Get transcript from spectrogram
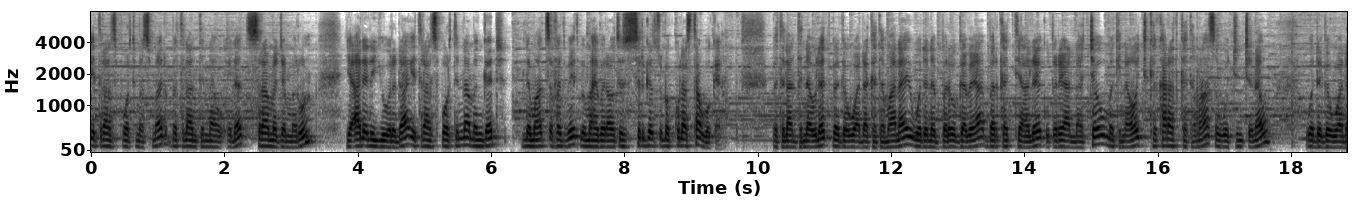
የትራንስፖርት መስመር በትላንትና ዕለት ስራ መጀመሩን የአለልዩ ወረዳ የትራንስፖርትና መንገድ ልማት ጽፈት ቤት በማኅበራዊ ትስስር ገልጹ በኩል አስታወቀ በትላንትናው ዕለት በገዋዳ ከተማ ላይ ወደነበረው ገበያ በርከት ያለ ቁጥር ያላቸው መኪናዎች ከካራት ከተማ ሰዎችን ጭነው ወደ ገዋዳ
